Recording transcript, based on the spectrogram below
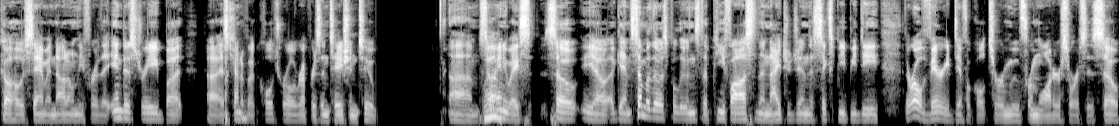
coho salmon not only for the industry but uh, as kind of a cultural representation too. Um, so, wow. anyways, so you know, again, some of those pollutants, the PFAS and the nitrogen, the 6-PPD, they're all very difficult to remove from water sources. So,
